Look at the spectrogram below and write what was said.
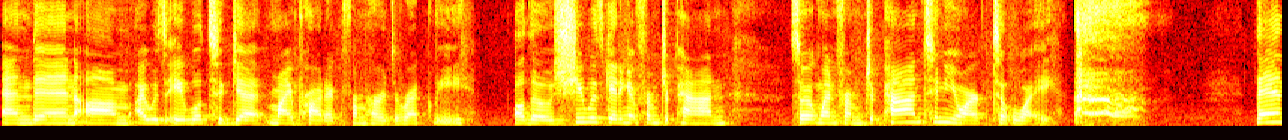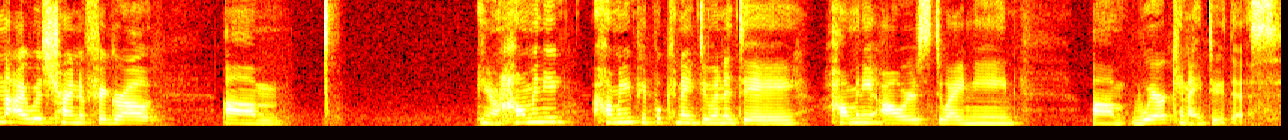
And then um, i was able to get my product from her directly although she was getting it from japan. So it went from japan to new york to hawaii. Then i was trying to figure out um, you know how many how many people can i do in a day how many hours do I need? Um, where can I do this?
